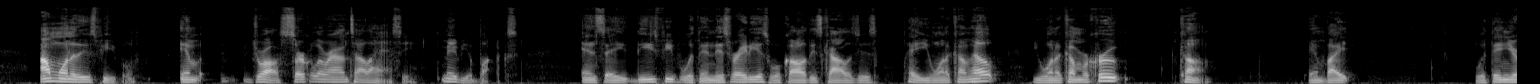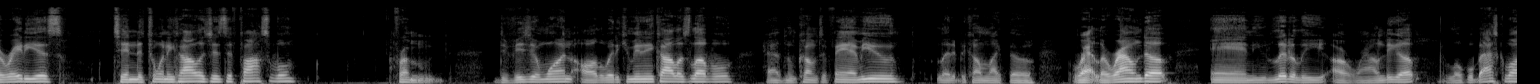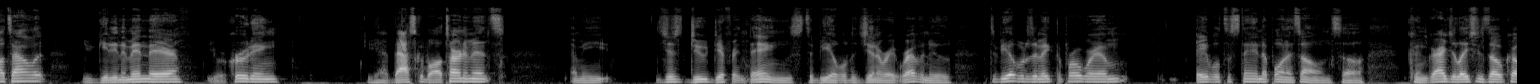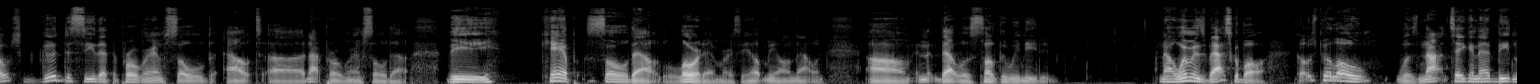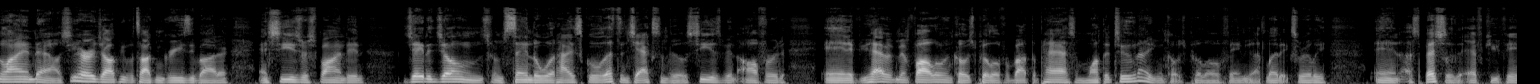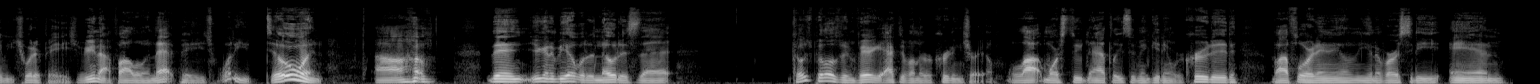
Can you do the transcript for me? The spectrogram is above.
I'm one of these people. And draw a circle around Tallahassee, maybe a box and say these people within this radius will call these colleges, hey, you want to come help? You want to come recruit? Come. Invite within your radius 10 to 20 colleges if possible from division one all the way to community college level have them come to famu let it become like the rattler roundup and you literally are rounding up local basketball talent you're getting them in there you're recruiting you have basketball tournaments i mean just do different things to be able to generate revenue to be able to make the program able to stand up on its own so Congratulations, though, coach. Good to see that the program sold out. Uh, not program sold out. The camp sold out. Lord have mercy. Help me on that one. Um, and that was something we needed. Now, women's basketball. Coach Pillow was not taking that beating lying down. She heard y'all people talking greasy about her, and she's responded. Jada Jones from Sandalwood High School, that's in Jacksonville. She has been offered, and if you haven't been following Coach Pillow for about the past month or two, not even Coach Pillow, FAMU Athletics, really, and especially the FQ FAMU Twitter page. If you're not following that page, what are you doing? Um, then you're going to be able to notice that Coach Pillow's been very active on the recruiting trail. A lot more student athletes have been getting recruited by Florida A&M University, and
